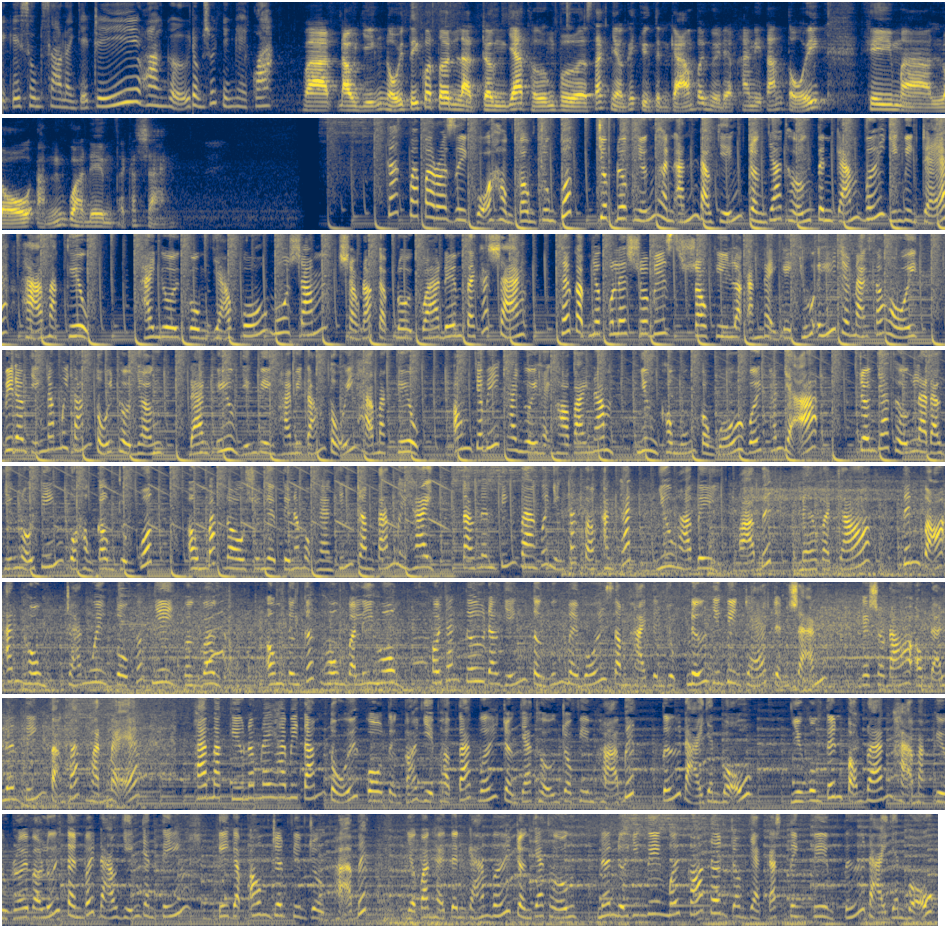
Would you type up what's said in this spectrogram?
việc gây xôn xao làng giải trí hoa ngữ trong suốt những ngày qua. Và đạo diễn nổi tiếng có tên là Trần Gia Thượng vừa xác nhận cái chuyện tình cảm với người đẹp 28 tuổi khi mà lộ ảnh qua đêm tại khách sạn. Các paparazzi của Hồng Kông Trung Quốc chụp được những hình ảnh đạo diễn Trần Gia Thượng tình cảm với diễn viên trẻ Hạ Mạc Kiều. Hai người cùng dạo phố mua sắm, sau đó cặp đôi qua đêm tại khách sạn. Theo cập nhật của Les Showbiz, sau khi loạt ảnh này gây chú ý trên mạng xã hội, vì đạo diễn 58 tuổi thừa nhận đang yêu diễn viên 28 tuổi Hạ Mạc Kiều. Ông cho biết hai người hẹn hò vài năm nhưng không muốn công bố với khán giả. Trần Gia Thượng là đạo diễn nổi tiếng của Hồng Kông, Trung Quốc. Ông bắt đầu sự nghiệp từ năm 1982, tạo nên tiếng vang với những tác phẩm ăn khách như Họa Bì, Họa Bích, Mèo và Chó, Tinh Võ Anh Hùng, Trạng Nguyên Tô Khất Nhi, vân vân. Ông từng kết hôn và ly hôn. Hồi tháng 4, đạo diễn từng vướng bê bối xâm hại tình dục nữ diễn viên trẻ Trịnh Sản. Ngay sau đó, ông đã lên tiếng phản bác mạnh mẽ. Hà Mạc Kiều năm nay 28 tuổi, cô từng có dịp hợp tác với Trần Gia Thượng trong phim Hỏa Bích, Tứ Đại Danh Bổ. Nhiều nguồn tin phỏng đoán Hạ Mạc Kiều rơi vào lưới tình với đạo diễn danh tiếng khi gặp ông trên phim trường Hỏa Bích. Nhờ quan hệ tình cảm với Trần Gia Thượng nên nữ diễn viên mới có tên trong dàn casting phim Tứ Đại Danh Bổ.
